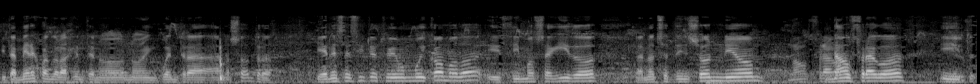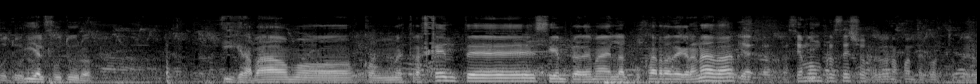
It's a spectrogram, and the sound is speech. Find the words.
Y también es cuando la gente no- nos encuentra a nosotros. Y en ese sitio estuvimos muy cómodos, hicimos seguidos las noches de insomnio, Náufrago. náufragos y, Y el futuro. y el futuro. Y grabábamos con nuestra gente, siempre además en la Alpujarra de Granada. Y ha- hacíamos un proceso, perdona Juan, te corto, pero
